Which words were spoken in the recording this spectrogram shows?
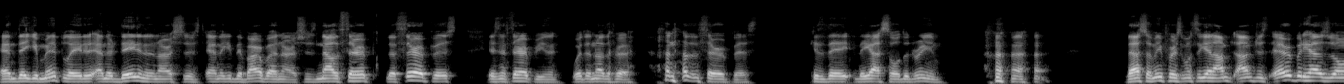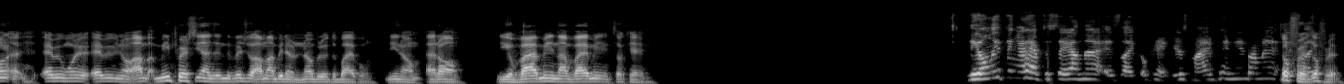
and they get manipulated, and they're dating the narcissist, and they get devoured by a narcissist. Now the ther- the therapist is in therapy with another another therapist because they they got sold a dream. That's what me personally. Once again, I'm I'm just everybody has their own. Uh, everyone, every you know, I'm me personally as an individual. I'm not beating nobody with the Bible, you know, at all. You can vibe me, not vibe me, it's okay. The only thing I have to say on that is like, okay, here's my opinion from it. Go It's for it. like, Go for it.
